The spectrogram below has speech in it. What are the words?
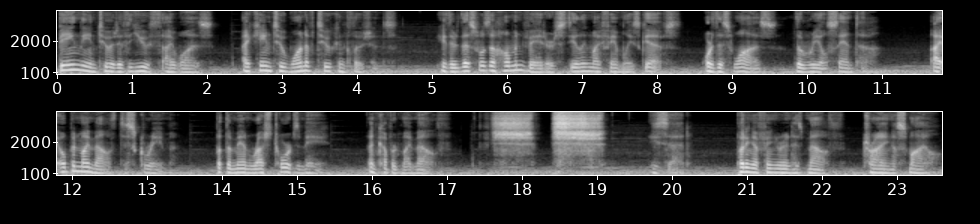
Being the intuitive youth I was, I came to one of two conclusions. Either this was a home invader stealing my family's gifts, or this was the real Santa. I opened my mouth to scream, but the man rushed towards me and covered my mouth. Shh, shh, he said, putting a finger in his mouth, trying a smile.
